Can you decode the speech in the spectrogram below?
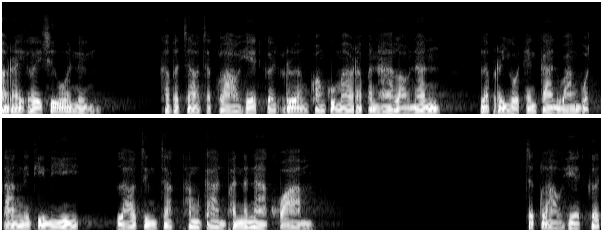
อะไรเอ่ยชื่อว่าหนึ่ง ข้าพเจ้าจะกล่าวเหตุเกิดเรื่องของกุมารปัญหาเหล่านั้น และประโยชน์แห่งการวางบทตั้งในที่นี้ แล้วจึงจักทำการพันนาความ จะกล่าวเหตุเกิด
